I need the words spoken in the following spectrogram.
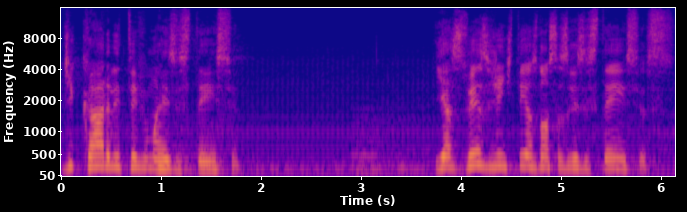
de cara ele teve uma resistência. E às vezes a gente tem as nossas resistências.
